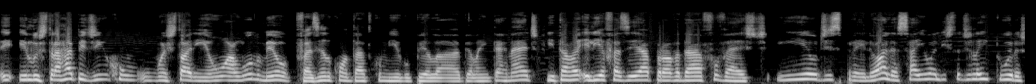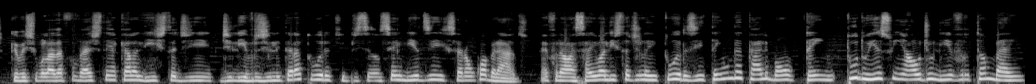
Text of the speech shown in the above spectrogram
i- ilustrar rapidinho com uma historinha. Um aluno meu fazendo contato comigo pela, pela internet e tava, ele ia fazer a prova da FUVEST. E eu disse pra ele: olha, saiu a lista de leituras, porque o vestibular da FUVEST tem aquela lista de, de livros de literatura que precisam ser lidos e serão cobrados. Aí eu falei: ó, saiu a lista de leituras e tem um detalhe bom: tem tudo isso em audiolivro também.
